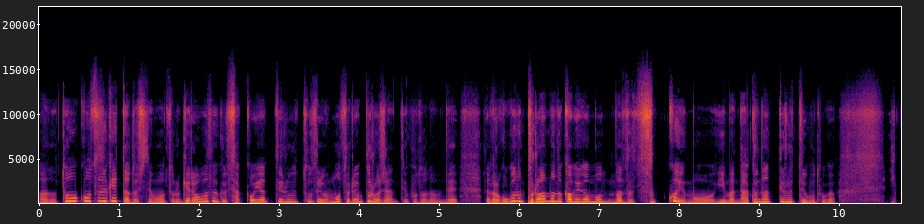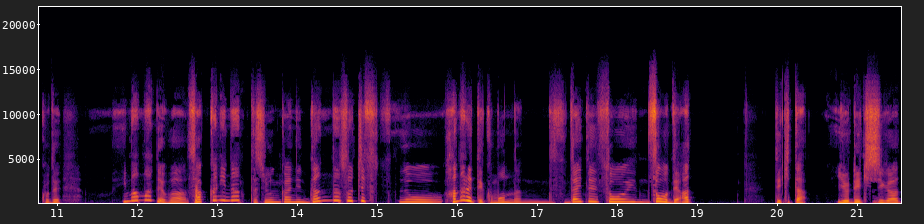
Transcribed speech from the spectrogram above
あの、投稿続けたとしても、そのゲラ放送局作家をやってるとすれば、もうそれはプロじゃんっていうことなので、だからここのプロアマの壁がもう、まずすっごいもう今なくなってるっていうことが一個で、今までは作家になった瞬間にだんだんそっちを離れていくもんなんです。大体そう、そうであってきたいう歴史があっ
